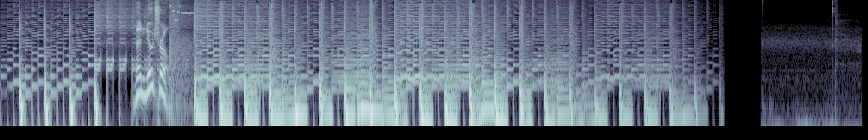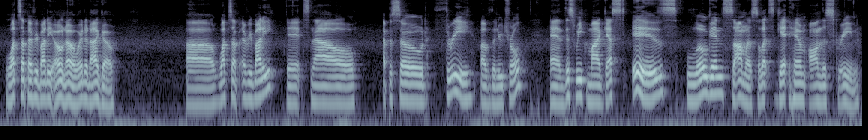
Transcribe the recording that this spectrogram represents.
The Neutral. What's up, everybody? Oh no, where did I go? Uh, what's up, everybody? It's now episode three of The Neutral, and this week my guest is Logan Sama. So let's get him on the screen.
